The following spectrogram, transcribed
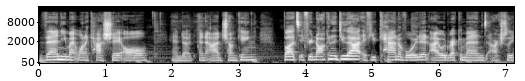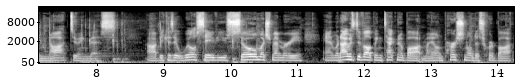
then you might want to cache all and, uh, and add chunking. But if you're not gonna do that, if you can avoid it, I would recommend actually not doing this uh, because it will save you so much memory. And when I was developing TechnoBot, my own personal Discord bot,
